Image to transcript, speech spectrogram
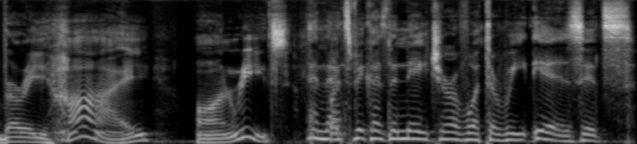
very high on REITs. And that's but, because the nature of what the REIT is. It's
